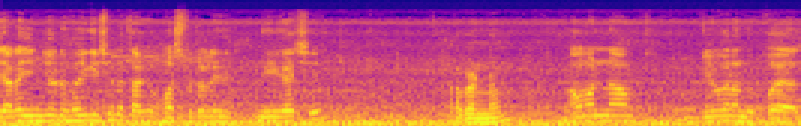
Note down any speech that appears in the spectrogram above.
যারা ইনজুরি হয়ে গেছিল তাকে হসপিটালে নিয়ে গেছে। আপনার নাম? আমার নাম বিবেকানন্দ কয়াল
